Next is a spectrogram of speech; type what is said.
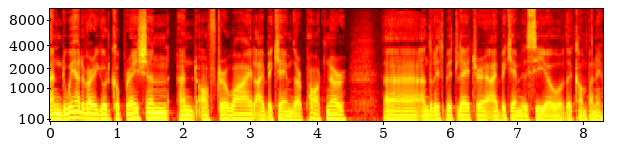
and we had a very good cooperation. And after a while, I became their partner, and a little bit later, I became the CEO of the company.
